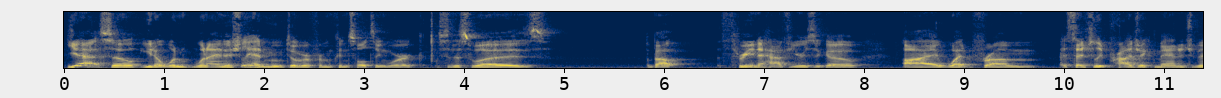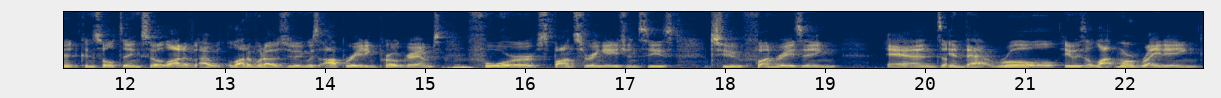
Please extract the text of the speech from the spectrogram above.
Yeah, so you know when when I initially had moved over from consulting work, so this was about three and a half years ago. I went from essentially project management consulting. So a lot of I, a lot of what I was doing was operating programs mm-hmm. for sponsoring agencies to fundraising. And in that role, it was a lot more writing.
